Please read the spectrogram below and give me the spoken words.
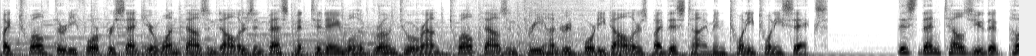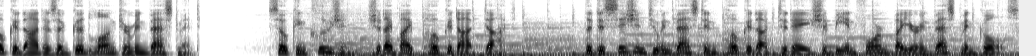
by 1234% your $1,000 investment today will have grown to around $12,340 by this time in 2026. This then tells you that Polkadot is a good long-term investment. So conclusion, should I buy Polkadot? Dot. The decision to invest in Polkadot today should be informed by your investment goals,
